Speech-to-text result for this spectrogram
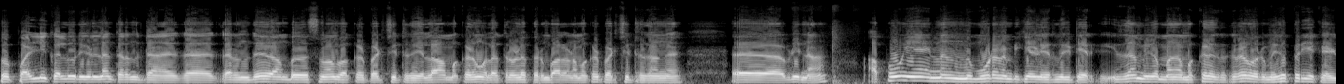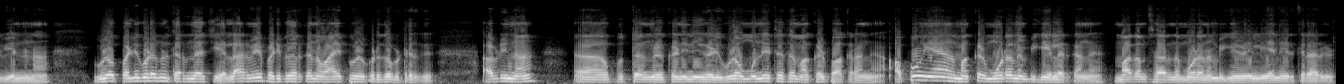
இப்போ பள்ளி கல்லூரிகள்லாம் திறந்துட்டாங்க த- திறந்து ஐம்பது வருஷமாக மக்கள் படிச்சுட்டு இருக்காங்க எல்லா மக்களும் உலகத்தில் உள்ள பெரும்பாலான மக்கள் படிச்சிட்டு இருக்காங்க. அப்படின்னா அப்போவும் ஏன் இன்னும் இந்த மூட நம்பிக்கைகள் இருந்துக்கிட்டே இருக்குது இதுதான் மிக ம மக்களுக்கு இருக்கிற ஒரு மிகப்பெரிய கேள்வி. என்னென்னா இவ்வளோ பள்ளிக்கூடங்கள் திறந்தாச்சு எல்லாருமே படிப்பதற்கான வாய்ப்புகள் கொடுக்கப்பட்டிருக்கு. அப்படின்னா புத்தகங்கள் கணினிகள் இவ்வளோ முன்னேற்றத்தை மக்கள் பார்க்குறாங்க. அப்போவும் ஏன் மக்கள் மூட நம்பிக்கையில் இருக்காங்க? மதம் சார்ந்த மூட நம்பிக்கைகளில் ஏன் இருக்கிறார்கள்?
